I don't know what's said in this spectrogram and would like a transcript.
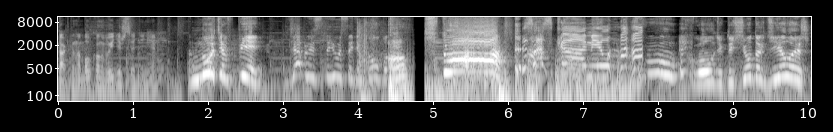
Так, ты на балкон выйдешь сегодня, не? Ну тебе в пень! Я, блин, стою с этим долбаным... Что? Заскамил! Фу! Холдик, ты что так делаешь?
